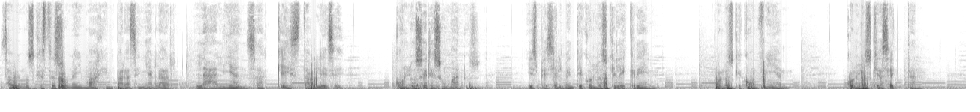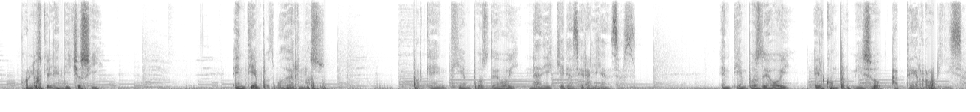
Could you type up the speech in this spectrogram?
Sabemos que esta es una imagen para señalar la alianza que establece con los seres humanos y especialmente con los que le creen, confían, con los que aceptan, con los que le han dicho sí. En tiempos modernos, porque en tiempos de hoy nadie quiere hacer alianzas. En tiempos de hoy el compromiso aterroriza.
